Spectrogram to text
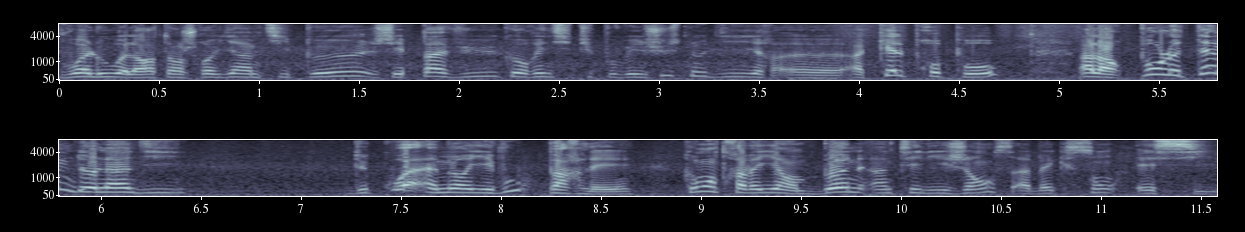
Voilà. Alors attends, je reviens un petit peu. J'ai pas vu Corinne si tu pouvais juste nous dire euh, à quel propos. Alors pour le thème de lundi, de quoi aimeriez-vous parler? Comment travailler en bonne intelligence avec son SI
